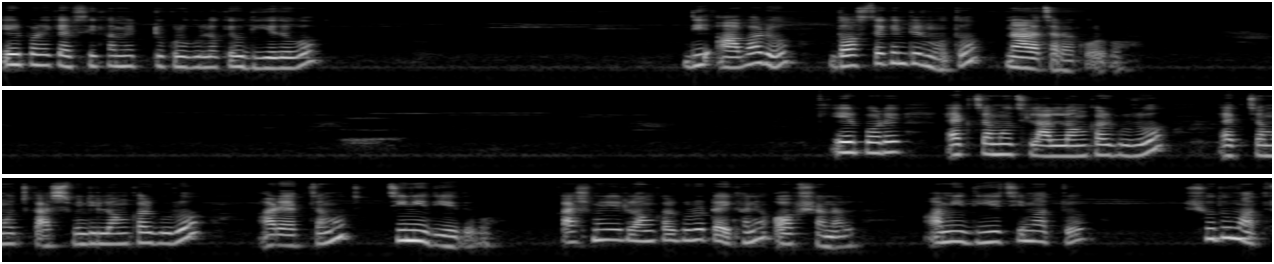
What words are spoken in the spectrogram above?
এরপরে ক্যাপসিকামের টুকরোগুলোকেও দিয়ে দেবো। দিয়ে আবারও দশ সেকেন্ডের মতো নাড়াচাড়া করব। এরপরে এক চামচ লাল লঙ্কার গুঁড়ো এক চামচ কাশ্মীরি লঙ্কার গুঁড়ো আর এক চামচ চিনি দিয়ে দেব। কাশ্মীরি লঙ্কার গুঁড়োটা এখানে অপশানাল আমি দিয়েছি মাত্র, শুধুমাত্র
